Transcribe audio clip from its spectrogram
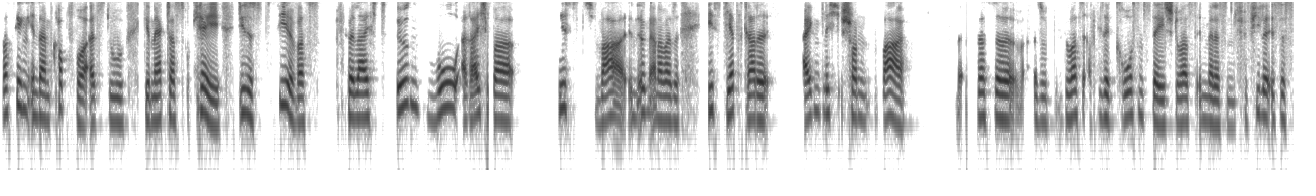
was ging in deinem Kopf vor, als du gemerkt hast, okay, dieses Ziel, was vielleicht irgendwo erreichbar ist, war in irgendeiner Weise, ist jetzt gerade eigentlich schon wahr. Was, äh, also du warst auf dieser großen Stage, du warst in Madison. Für viele ist es,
